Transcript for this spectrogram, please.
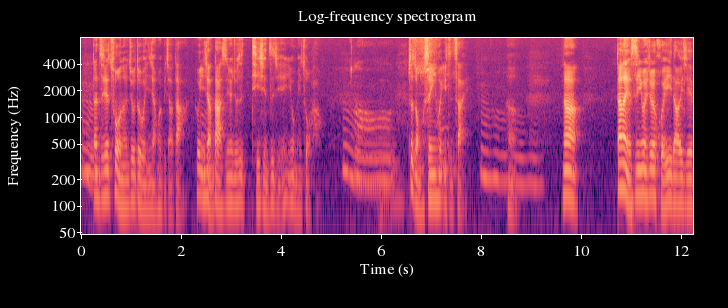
嗯但这些错呢，就对我影响会比较大。会影响大是因为就是提醒自己，哎、又没做好，嗯哦，这种声音会一直在。嗯嗯嗯，那当然也是因为就会回忆到一些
